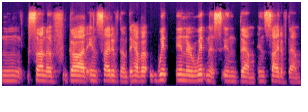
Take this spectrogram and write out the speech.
mm, Son of God inside of them, they have a wit, inner witness in them, inside of them.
